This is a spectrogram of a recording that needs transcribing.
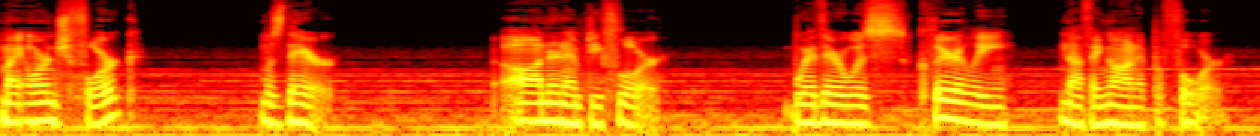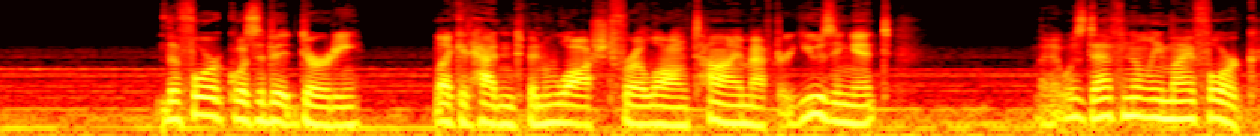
My orange fork was there, on an empty floor, where there was clearly nothing on it before. The fork was a bit dirty, like it hadn't been washed for a long time after using it, but it was definitely my fork.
